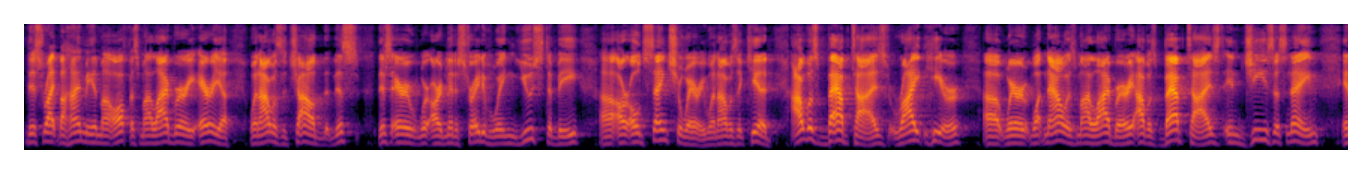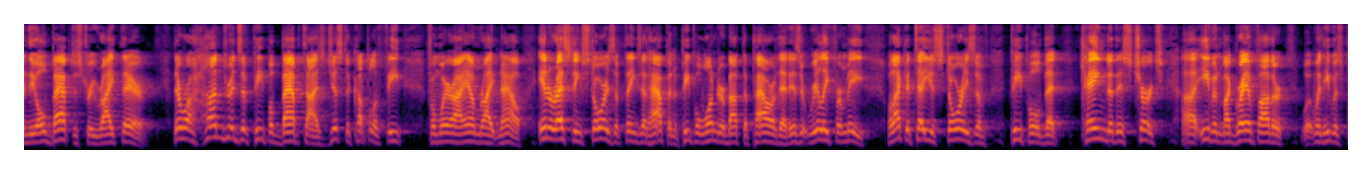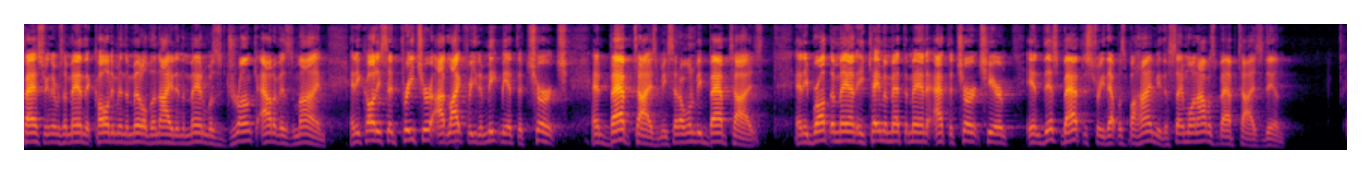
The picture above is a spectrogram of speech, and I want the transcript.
this right behind me in my office, my library area, when I was a child, this this area where our administrative wing used to be uh, our old sanctuary when I was a kid. I was baptized right here uh, where what now is my library. I was baptized in Jesus' name in the old baptistry right there. There were hundreds of people baptized just a couple of feet from where I am right now. Interesting stories of things that happened, and people wonder about the power of that. Is it really for me? Well, I could tell you stories of people that came to this church. Uh, even my grandfather, when he was pastoring, there was a man that called him in the middle of the night, and the man was drunk out of his mind. And he called, he said, Preacher, I'd like for you to meet me at the church and baptize me. He said, I want to be baptized. And he brought the man, he came and met the man at the church here in this baptistry that was behind me, the same one I was baptized in.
